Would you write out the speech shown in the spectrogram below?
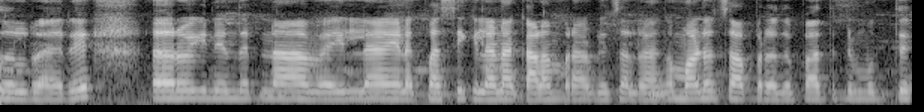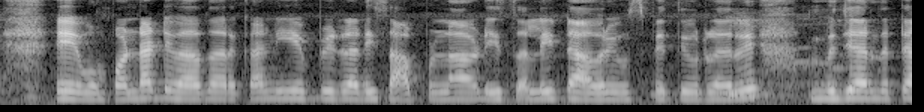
சொல்கிறாரு ரோஹிணி வந்துட்டு நான் இல்லை எனக்கு பசிக்கல நான் கிளம்புறேன் அப்படின்னு சொல்கிறாங்க மனு சாப்பிட்றத பார்த்துட்டு முத்து ஏய் உன் பொண்டாட்டி விரதம் இருக்கா நீ எப்படி ரெடி சாப்பிட்லாம்? அப்படின்னு சொல்லிட்டு அவரே உசுப்பேத்தி விட்றாரு. விஜயா இருந்துட்டு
